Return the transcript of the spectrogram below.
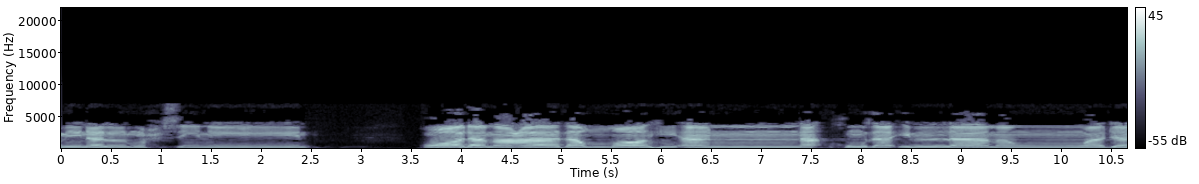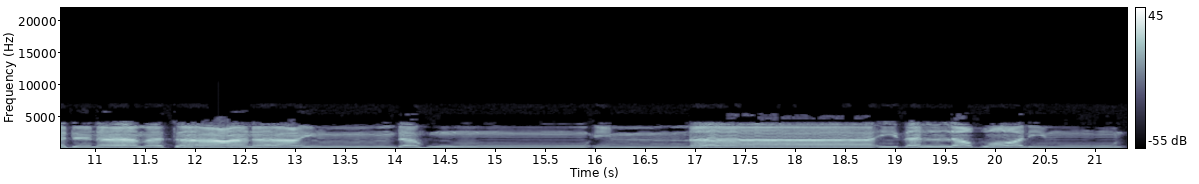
من المحسنين. قال معاذ الله ان ناخذ الا من وجدنا متاعنا عنده أنا اذا لظالمون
